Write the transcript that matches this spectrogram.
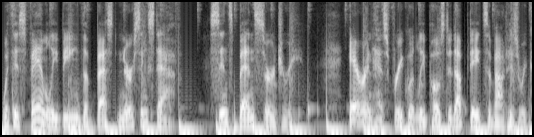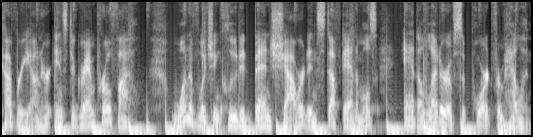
with his family being the best nursing staff since Ben's surgery. Erin has frequently posted updates about his recovery on her Instagram profile, one of which included Ben showered in stuffed animals and a letter of support from Helen.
